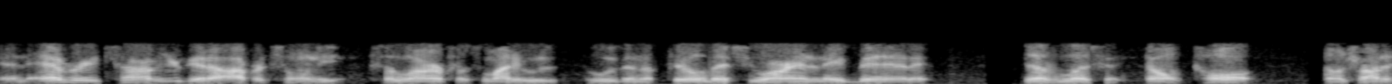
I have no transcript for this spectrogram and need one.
And every time you get an opportunity to learn from somebody who's who's in the field that you are in and they've been in it, just listen. Don't talk. Don't try to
